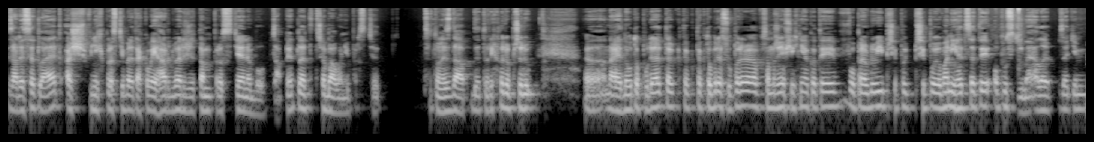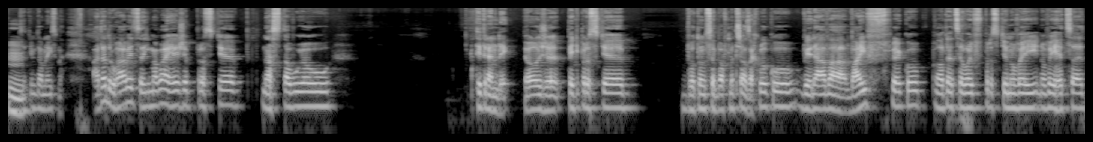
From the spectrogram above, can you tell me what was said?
za deset let, až v nich prostě bude takový hardware, že tam prostě, nebo za pět let třeba, oni prostě se to nezdá, jde to rychle dopředu, eh, najednou to půjde, tak, tak, tak to bude super a samozřejmě všichni jako ty opravdový připo, připojovaný headsety opustíme, ale zatím, hmm. zatím tam nejsme. A ta druhá věc zajímavá je, že prostě nastavujou ty trendy, jo, že teď prostě o tom se bavme třeba za chvilku, vydává Vive, jako HTC Vive, prostě nový headset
